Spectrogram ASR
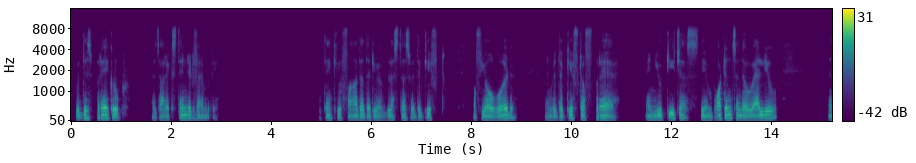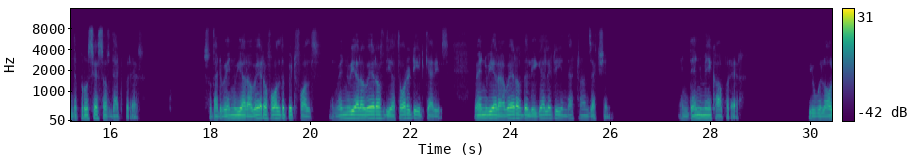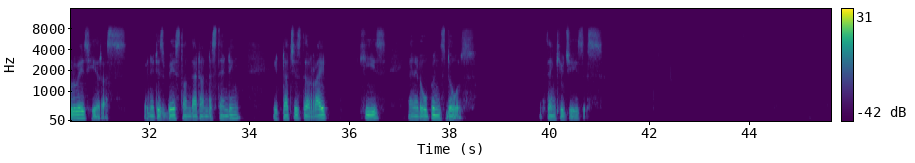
with this prayer group as our extended family. Thank you, Father, that you have blessed us with the gift of your word and with the gift of prayer. And you teach us the importance and the value and the process of that prayer. So that when we are aware of all the pitfalls and when we are aware of the authority it carries, when we are aware of the legality in that transaction, and then make our prayer, you will always hear us. When it is based on that understanding, it touches the right keys and it opens doors. Thank you, Jesus.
